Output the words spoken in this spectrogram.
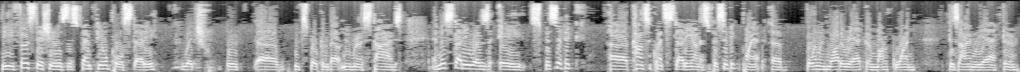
The first issue is the spent fuel pool study, which uh, we've spoken about numerous times. And this study was a specific uh, consequence study on a specific plant, a boiling water reactor Mark I design reactor,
